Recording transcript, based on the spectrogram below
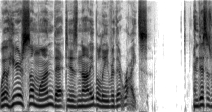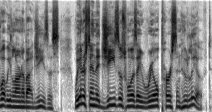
Well, here's someone that is not a believer that writes and this is what we learn about Jesus. We understand that Jesus was a real person who lived.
